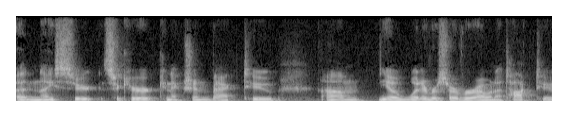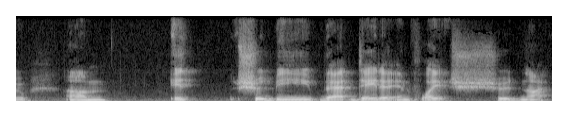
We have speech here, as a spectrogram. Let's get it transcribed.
a nice secure connection back to um, you know whatever server I want to talk to. Um, it should be that data in flight should not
